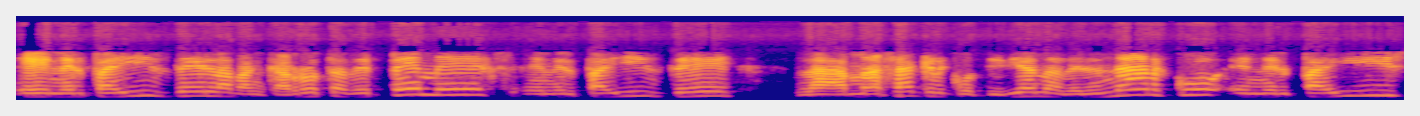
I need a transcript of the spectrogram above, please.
en el país de la bancarrota de Pemex, en el país de la masacre cotidiana del narco, en el país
